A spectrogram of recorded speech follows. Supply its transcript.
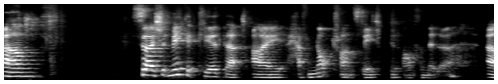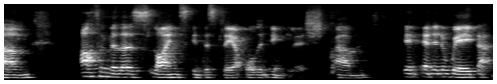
Um, so I should make it clear that I have not translated Arthur Miller. Um, Arthur Miller's lines in this play are all in English, um, in, and in a way that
